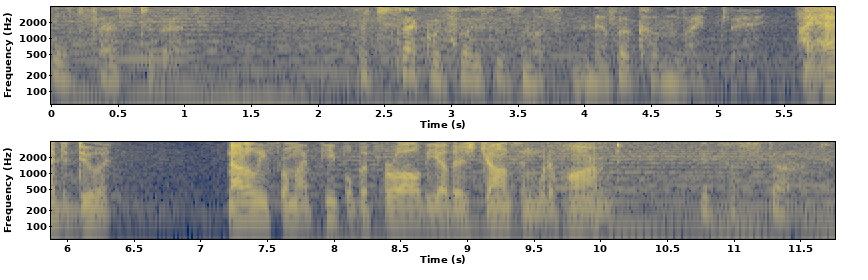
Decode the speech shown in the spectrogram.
Hold fast to that. Such sacrifices must never come lightly. I had to do it. Not only for my people, but for all the others Johnson would have harmed. It's a start.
